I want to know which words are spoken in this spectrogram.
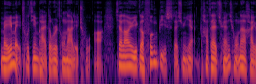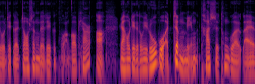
每每出金牌都是从那里出啊，相当于一个封闭式的训练，他在全球呢还有这个招生的这个广告片啊，然后这个东西如果证明他是通过来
